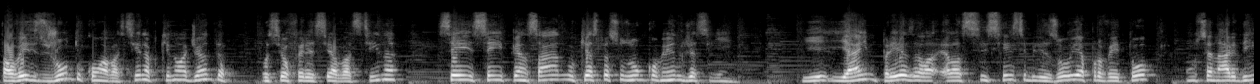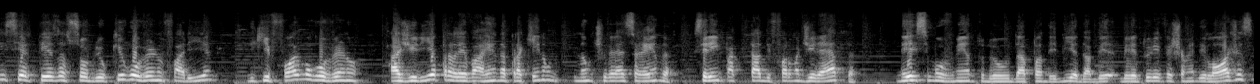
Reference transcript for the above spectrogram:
talvez junto com a vacina, porque não adianta você oferecer a vacina sem, sem pensar no que as pessoas vão comer no dia seguinte. E, e a empresa ela, ela se sensibilizou e aproveitou um cenário de incerteza sobre o que o governo faria de que forma o governo agiria para levar renda para quem não, não tivesse renda, seria impactado de forma direta nesse movimento do, da pandemia, da abertura e fechamento de lojas,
